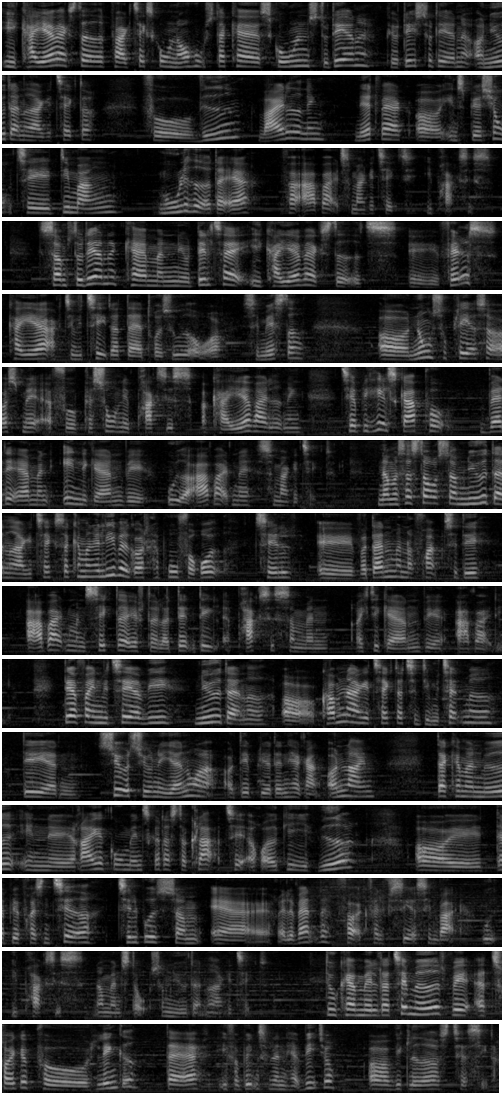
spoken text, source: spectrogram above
I Karriereværkstedet på Arkitektskolen Aarhus, der kan skolens studerende, Ph.D.-studerende og nyuddannede arkitekter få viden, vejledning, netværk og inspiration til de mange muligheder, der er for at arbejde som arkitekt i praksis. Som studerende kan man jo deltage i Karriereværkstedets øh, fælles karriereaktiviteter, der er drysset ud over semesteret, og nogle supplerer sig også med at få personlig praksis og karrierevejledning til at blive helt skarp på, hvad det er, man egentlig gerne vil ud og arbejde med som arkitekt. Når man så står som nyuddannet arkitekt, så kan man alligevel godt have brug for råd til, øh, hvordan man når frem til det arbejde, man sigter efter, eller den del af praksis, som man rigtig gerne vil arbejde i. Derfor inviterer vi nyuddannede og kommende arkitekter til dimittentmøde. Det er den 27. januar, og det bliver den her gang online. Der kan man møde en øh, række gode mennesker, der står klar til at rådgive videre og øh, der bliver præsenteret tilbud, som er relevante for at kvalificere sin vej ud i praksis, når man står som nyuddannet arkitekt. Du kan melde dig til mødet ved at trykke på linket, der er i forbindelse med den her video, og vi glæder os til at se dig.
